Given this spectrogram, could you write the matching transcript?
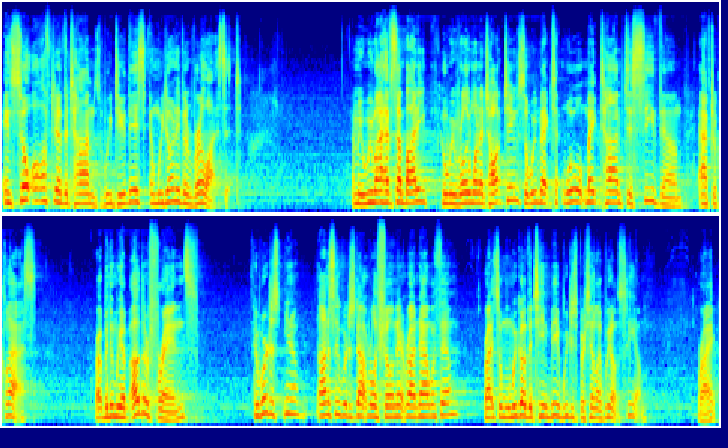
And so often the times we do this and we don't even realize it. I mean, we might have somebody who we really want to talk to, so we make t- we'll make time to see them after class. Right? But then we have other friends who we're just, you know, honestly, we're just not really feeling it right now with them. Right? So when we go to the TMB, we just pretend like we don't see them. Right?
